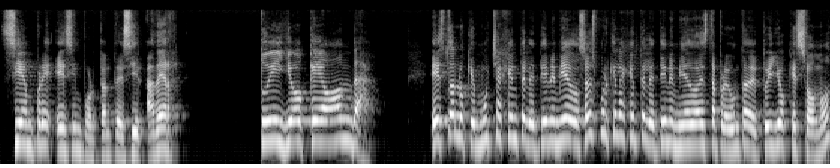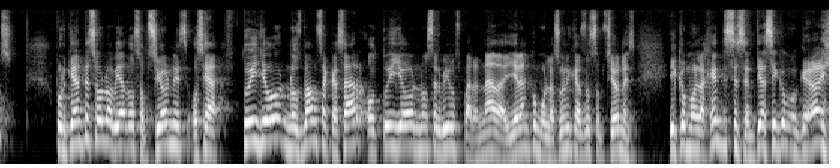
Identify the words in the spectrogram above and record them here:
siempre es importante decir, a ver, tú y yo, ¿qué onda? Esto a lo que mucha gente le tiene miedo. ¿Sabes por qué la gente le tiene miedo a esta pregunta de tú y yo qué somos? Porque antes solo había dos opciones, o sea, tú y yo nos vamos a casar o tú y yo no servimos para nada, y eran como las únicas dos opciones. Y como la gente se sentía así como que, ay,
